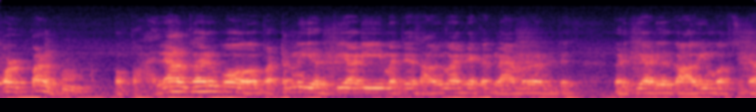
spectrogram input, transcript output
കുഴപ്പമാണ് ആ. അപ്പൊ പല ആൾക്കാരും ഇപ്പോ പെട്ടെന്ന് എടുത്തിയാടി മറ്റേ സ്വാമിമാരുടെ ഒക്കെ ഗ്ലാമർ കണ്ടിട്ട് എടുത്തിയാടി ഒരു കാവ്യം പറിച്ചിട്ട്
